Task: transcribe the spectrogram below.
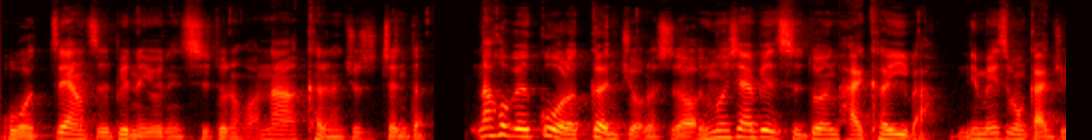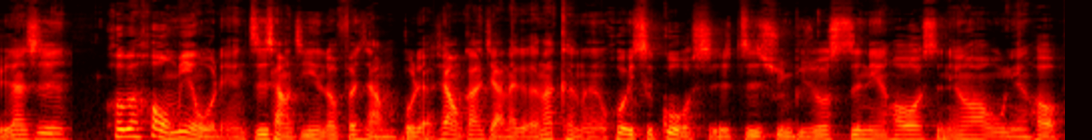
我这样子变得有点迟钝的话，那可能就是真的。那会不会过了更久的时候，因为现在变迟钝还可以吧，也没什么感觉，但是会不会后面我连职场经验都分享不了？像我刚才讲那个，那可能会是过时的资讯，比如说十年后、十年后、五年后，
